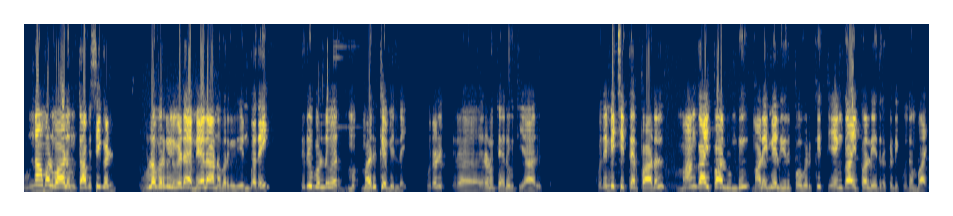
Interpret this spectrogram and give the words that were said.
உண்ணாமல் வாழும் தவசிகள் உழவர்கள் விட மேலானவர்கள் என்பதை திருவள்ளுவர் ம- மறுக்கவில்லை. குரல் இருநூத்தி அறுபத்தி ஆறு. குதம்பி சித்தர் பாடல் மாங்காய்ப்பால் உண்டு மலைமேல் இருப்பவருக்கு தேங்காய்ப்பால் எதிர்க்கடி குதம்பாய்.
